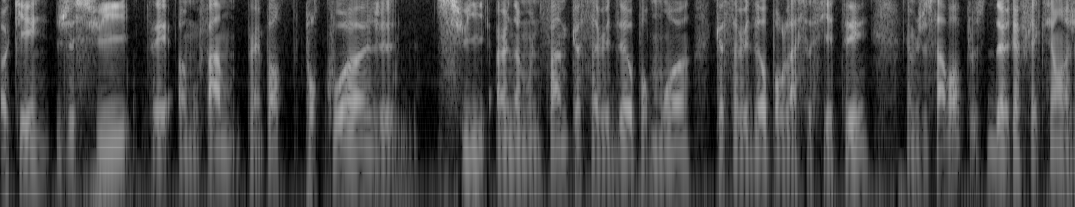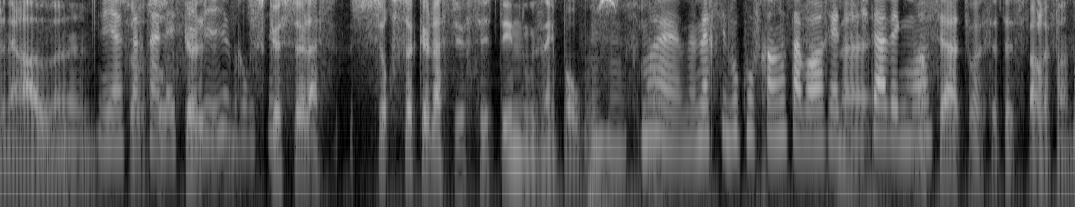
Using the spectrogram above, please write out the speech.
OK, je suis homme ou femme, peu importe. Pourquoi je suis un homme ou une femme? Qu'est-ce que ça veut dire pour moi? Qu'est-ce que ça veut dire pour la société? Comme juste avoir plus de réflexion en général. Mhm. hein, a un sur- certain sur ce que- laisser-vivre aussi. ce que sur ce que la société nous impose. Mhm. Ouais, merci beaucoup, France, d'avoir euh, Ben, discuté avec moi. Merci à toi, c'était super le fun.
